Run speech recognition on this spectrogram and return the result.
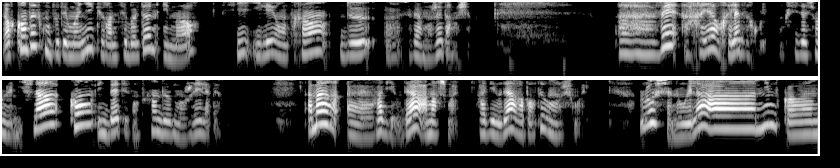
Alors quand est-ce qu'on peut témoigner que Ramsey Bolton est mort s'il il est en train de euh, se faire manger par un chien? Donc citation de la Mishnah, quand une bête est en train de manger la personne. Amar Rav Yehuda, Amar Shmuel. Yehuda a rapporté au Shmuel. Lo mimkom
